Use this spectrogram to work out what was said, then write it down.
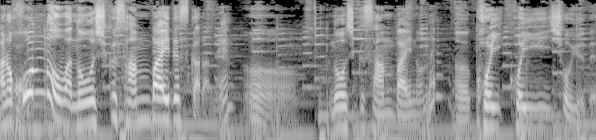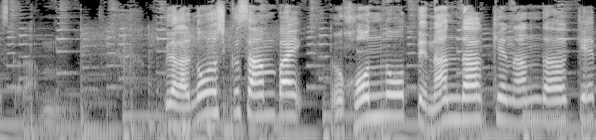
あの、本能は濃縮3倍ですからね。うん。濃縮3倍のね、うん、濃い、濃い醤油ですから。うん。だから濃縮3倍、本能ってなんだっけなんだっけ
